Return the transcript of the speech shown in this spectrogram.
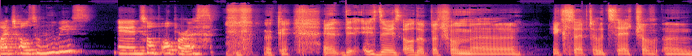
watch also movies and soap operas. Okay. And is there is other platform, uh, except I would say travel, uh,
